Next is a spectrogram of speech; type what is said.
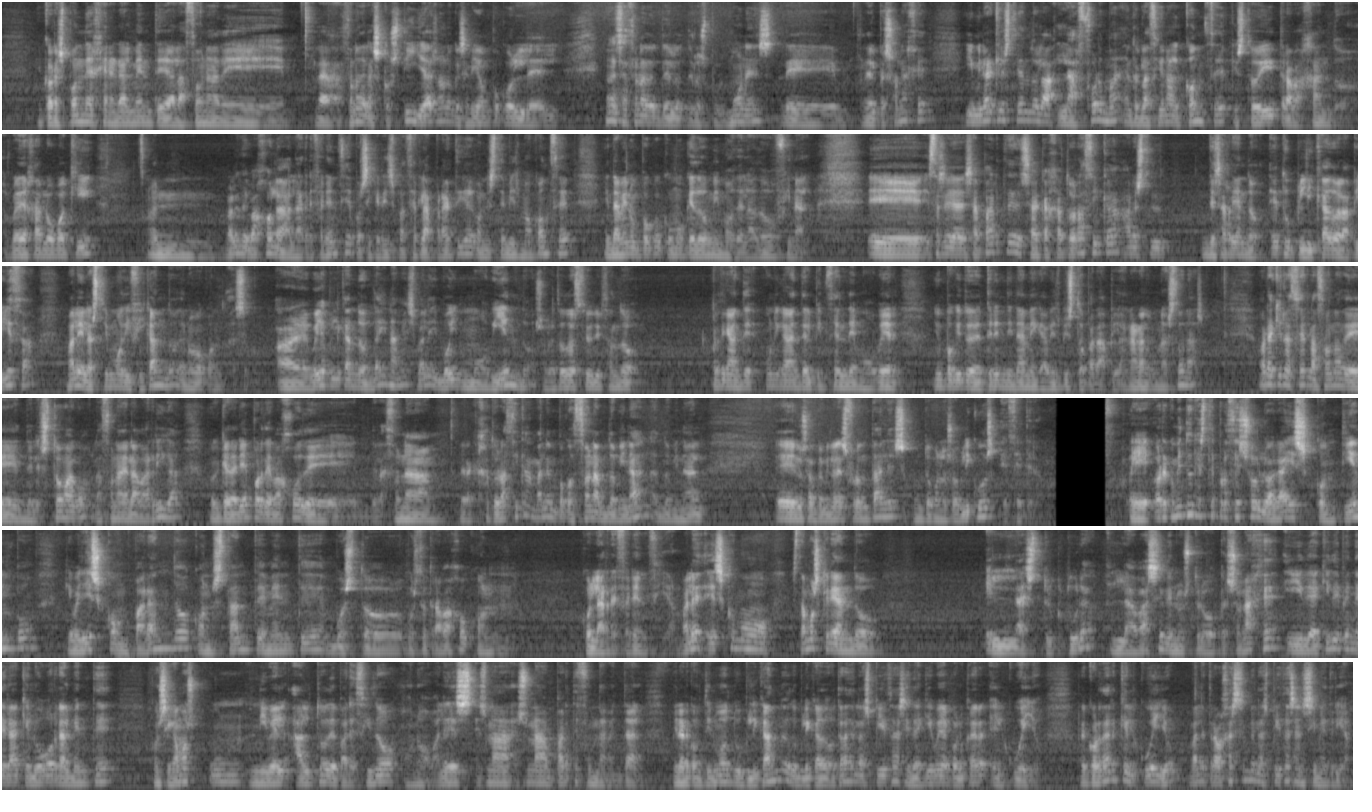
corresponde generalmente a la zona de la zona de las costillas, ¿no? lo que sería un poco el, esa zona de, los pulmones del personaje. Y mirar que estoy dando la, forma en relación al concept que estoy trabajando. Os voy a dejar luego aquí ¿vale? debajo la, referencia por si queréis hacer la práctica con este mismo concept y también un poco cómo quedó mi modelado final. Eh, esta sería esa parte, esa caja torácica. Ahora estoy desarrollando, he duplicado la pieza, ¿vale? Y la estoy modificando, de nuevo, con, eh, voy aplicando el Dynamesh, ¿vale? Y voy moviendo, sobre todo estoy utilizando prácticamente únicamente el pincel de mover y un poquito de trim dinámica habéis visto para aplanar algunas zonas. Ahora quiero hacer la zona del estómago, la zona de la barriga, lo que quedaría por debajo de, la zona de la caja torácica, ¿vale? Un poco zona abdominal, abdominal, eh, los abdominales frontales junto con los oblicuos, etcétera. Eh, os recomiendo que este proceso lo hagáis con tiempo, que vayáis comparando constantemente vuestro, vuestro trabajo con, con la referencia, ¿vale? Es como estamos creando la estructura, la base de nuestro personaje y de aquí dependerá que luego realmente consigamos un nivel alto de parecido o no, ¿vale? Es, una, es una, parte fundamental. Mirar, continúo duplicando, he duplicado otras de las piezas y de aquí voy a colocar el cuello. Recordar que el cuello, ¿vale? Trabajar siempre las piezas en simetría.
